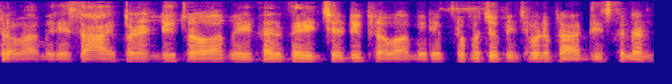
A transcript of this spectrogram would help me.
ప్రభా మీరే సహాయపడండి. ప్రభా మీరే కనుకరించండి ప్రభా మీరే కృప చూపించమని ప్రార్థిస్తున్నాను.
